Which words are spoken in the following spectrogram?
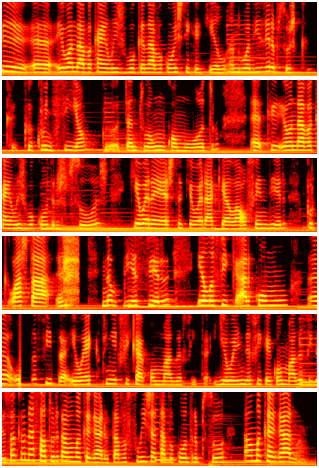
que uh, eu andava cá em Lisboa, que andava com este e com aquele, andou a dizer a pessoas que, que, que conheciam, tanto a um como o outro, uh, que eu andava cá em Lisboa com outras pessoas, que eu era esta, que eu era aquela a ofender, porque lá está, não podia ser ele a ficar como uh, o da fita, eu é que tinha que ficar como má da fita, e eu ainda fiquei como má da fita, só que eu nessa altura estava-me a cagar, eu estava feliz, já estava com outra pessoa, estava-me a cagar, não.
